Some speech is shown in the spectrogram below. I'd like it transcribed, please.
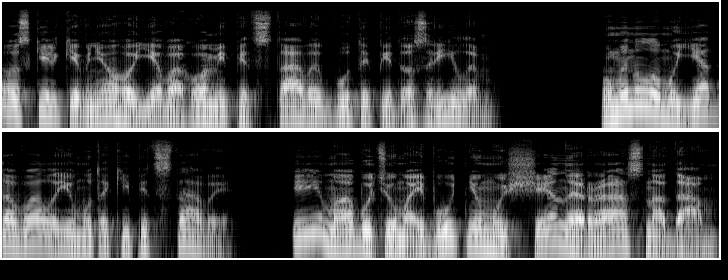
оскільки в нього є вагомі підстави бути підозрілим. У минулому я давала йому такі підстави, і, мабуть, у майбутньому ще не раз надам.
